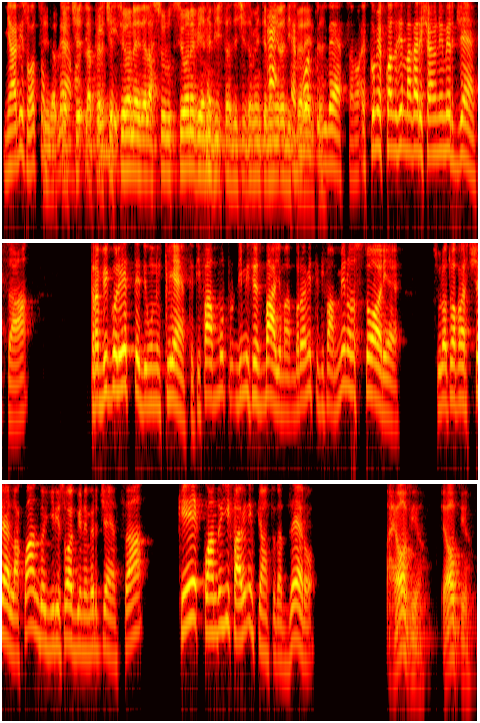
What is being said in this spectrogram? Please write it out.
mi ha risolto sì, un la problema. Perce- la percezione quindi... della soluzione viene vista decisamente in maniera è, differente. È molto diversa, no? È come quando se magari c'hai un'emergenza, tra virgolette, di un cliente, ti fa, dimmi se sbaglio, ma probabilmente ti fa meno storie sulla tua parcella quando gli risolvi un'emergenza che quando gli fai un impianto da zero. è ovvio, è ovvio.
